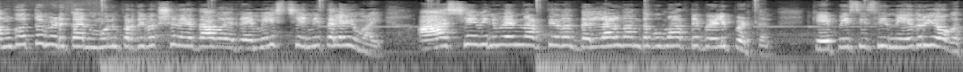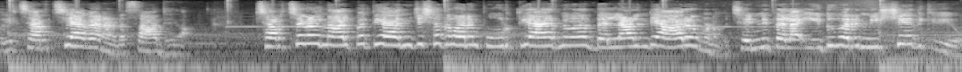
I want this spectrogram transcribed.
അംഗത്വം എടുക്കാൻ മുൻ പ്രതിപക്ഷ നേതാവ് രമേശ് ചെന്നിത്തലയുമായി ആശയവിനിമയം നടത്തിയെന്ന ദല്ലാൽ നന്ദകുമാറിന്റെ വെളിപ്പെടുത്തൽ കെ പി സി സി നേതൃയോഗത്തിൽ ചർച്ചയാകാനാണ് സാധ്യത. ചർച്ചകൾ നാൽപ്പത്തി അഞ്ച് ശതമാനം പൂർത്തിയായിരുന്നുവെന്ന ദല്ലാളിന്റെ ആരോപണം ചെന്നിത്തല ഇതുവരെ നിഷേധിക്കുകയോ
